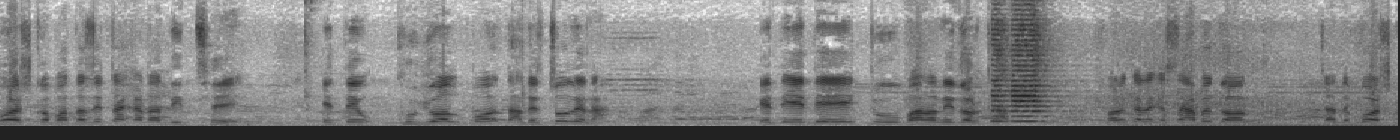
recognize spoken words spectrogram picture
বয়স্ক ভাতা যে টাকাটা দিচ্ছে, এতে খুবই অল্প, তাদের চলে না। এতে এতে একটু বাড়ানি দরকার। সরকারের কাছে আবেদন যাতে বয়স্ক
